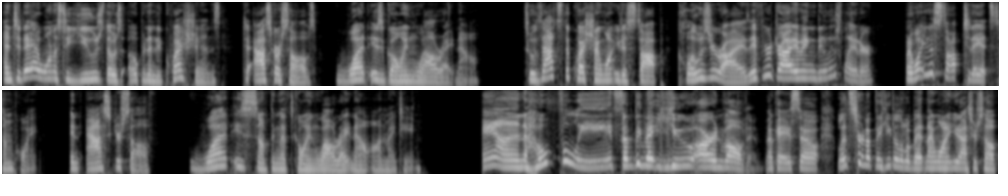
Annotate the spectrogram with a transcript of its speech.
And today I want us to use those open ended questions to ask ourselves what is going well right now? So that's the question I want you to stop, close your eyes. If you're driving, do this later. But I want you to stop today at some point and ask yourself, what is something that's going well right now on my team? And hopefully it's something that you are involved in. Okay, so let's turn up the heat a little bit. And I want you to ask yourself,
